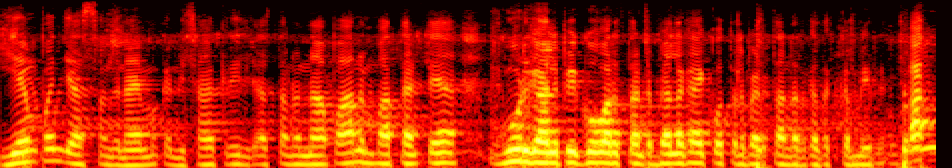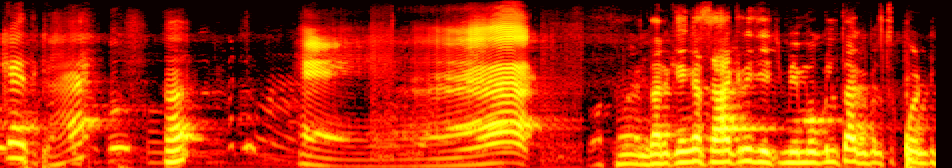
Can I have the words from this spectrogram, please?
ఏం పని చేస్తుంది నా అమ్మక నీ సాకరీలు చేస్తాను నా పానం మాత అంటే గూడు కలిపి గోవరత అంటే బెల్లకాయ కొత్తలు పెడతాన్నారు కదక్క మీరు. దానికి ఇంకా సాకరీ చేసి మీ ముగ్గులు తాగి పిలుచుకోండి?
